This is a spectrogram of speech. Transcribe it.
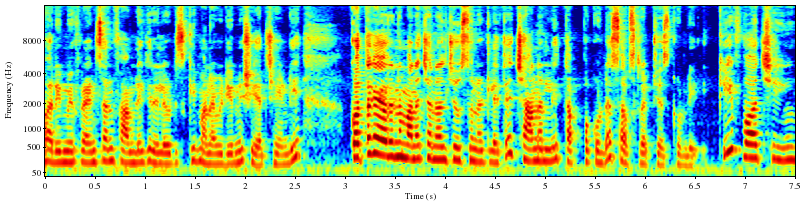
మరి మీ ఫ్రెండ్స్ అండ్ ఫ్యామిలీకి రిలేటివ్స్కి మన వీడియోని షేర్ చేయండి. కొత్తగా ఎవరైనా మన ఛానల్ చూస్తున్నట్లయితే ఛానల్ని తప్పకుండా సబ్స్క్రైబ్ చేసుకోండి. Keep watching.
